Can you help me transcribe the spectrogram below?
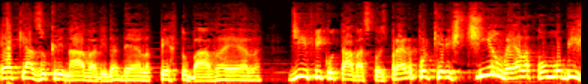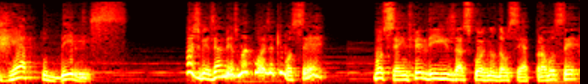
é que azucrinava a vida dela, perturbava ela, dificultava as coisas para ela porque eles tinham ela como objeto deles. Às vezes é a mesma coisa que você. Você é infeliz, as coisas não dão certo para você.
